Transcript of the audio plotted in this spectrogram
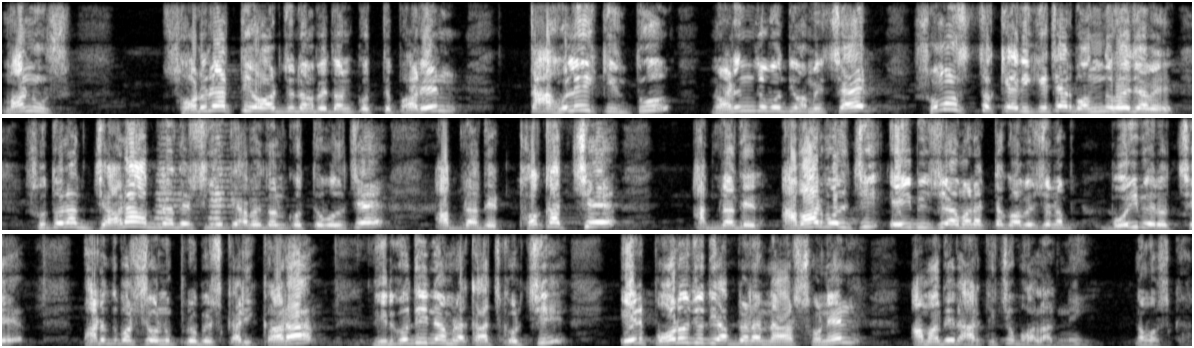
মানুষ শরণার্থী হওয়ার জন্য আবেদন করতে পারেন, তাহলেই কিন্তু নরেন্দ্র মোদী, অমিত শাহের সমস্ত ক্যারিকেচার বন্ধ হয়ে যাবে। সুতরাং যারা আপনাদের সিএতে আবেদন করতে বলছে, আপনাদের ঠকাচ্ছে, আপনাদের আবার বলছি, এই বিষয়ে আমার একটা গবেষণা বই বেরোচ্ছে। ভারতবর্ষে অনুপ্রবেশকারী কারা? দীর্ঘদিন আমরা কাজ করছি। এরপরও যদি আপনারা না শোনেন, আমাদের আর কিছু বলার নেই। নমস্কার।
